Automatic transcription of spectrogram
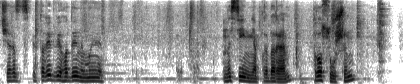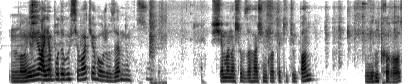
Через півтори-дві години ми насіння приберемо, просушимо. Ну і Аня буде висівати його вже в землю. Ще в мене ще в загашнику такий тюльпан. Він пророс.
